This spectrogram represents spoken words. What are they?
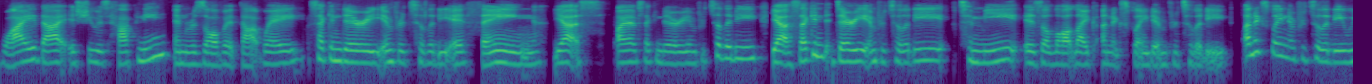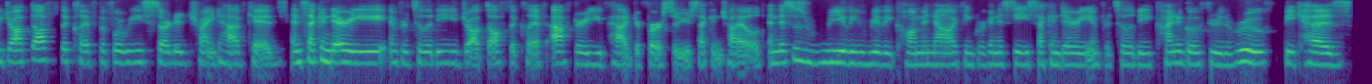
why that issue is happening and resolve it that way. Secondary infertility, a thing. Yes, I have secondary infertility. Yeah, secondary infertility to me is a lot like unexplained infertility. Unexplained infertility, we dropped off the cliff before we started trying to have kids. And secondary infertility, you dropped off the cliff after you've had your first or your second child. And this is really, really common now. I think we're going to see secondary infertility kind of go through the roof because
